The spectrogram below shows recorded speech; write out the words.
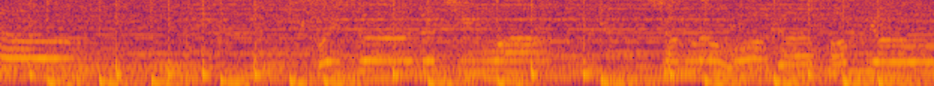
候，灰色的青蛙成了我的朋友。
